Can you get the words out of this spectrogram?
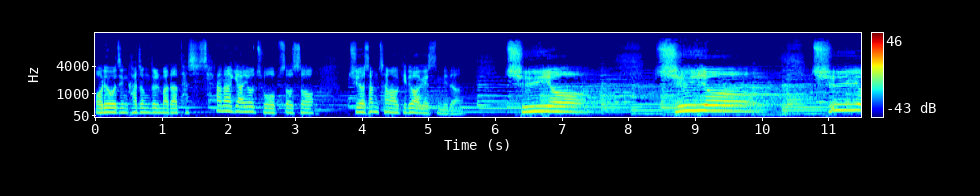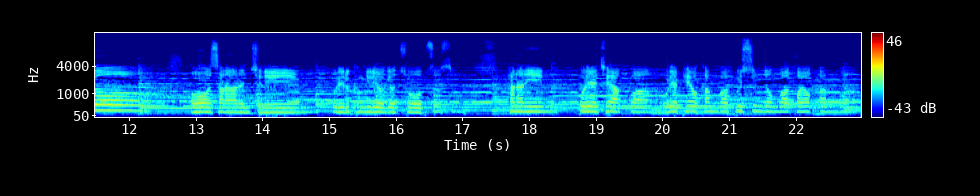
어려워진 가정들마다 다시 살아나게 하여 주옵소서 주여 삼창하고 기도하겠습니다. 주여, 주여, 주여, 오 사랑하는 주님, 우리를 극률히 여겨 주옵소서. 하나님, 우리의 죄악과 우리의 폐역함과 불순종과 거역함과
